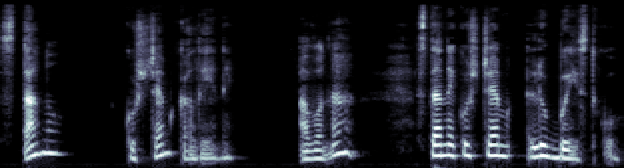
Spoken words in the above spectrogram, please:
стану кущем калини, а вона стане кущем любистку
